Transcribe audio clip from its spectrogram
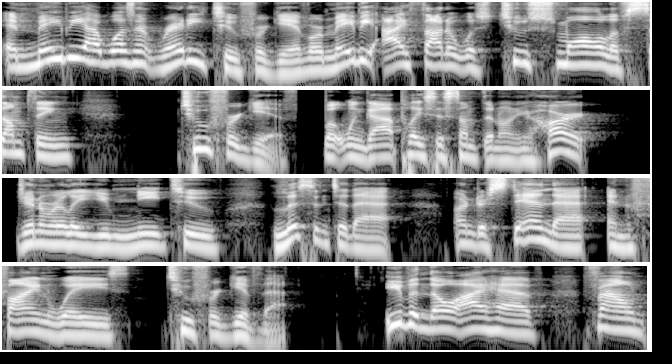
And maybe I wasn't ready to forgive, or maybe I thought it was too small of something to forgive. But when God places something on your heart, generally you need to listen to that, understand that, and find ways to forgive that. Even though I have found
